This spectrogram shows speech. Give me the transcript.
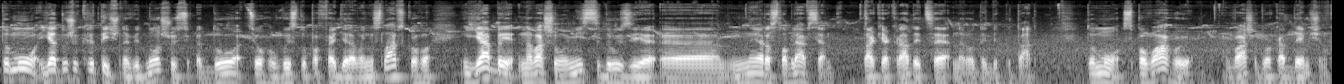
Тому я дуже критично відношусь до цього виступу Федіра Веніславського. І я би на вашому місці, друзі, е, не розслаблявся, так як радить це народний депутат. Тому з повагою, ваш адвокат Демченко.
